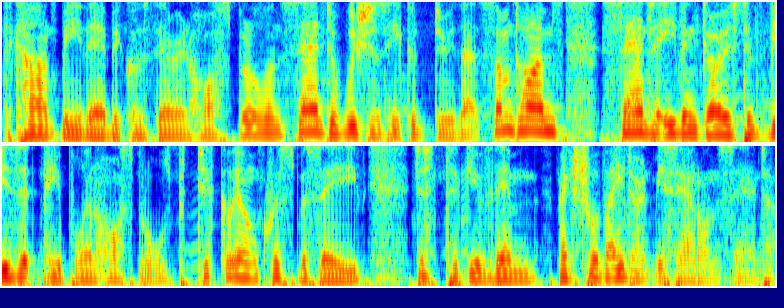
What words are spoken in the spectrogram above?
they can't be there because they're in hospital, and Santa wishes he could do that. Sometimes Santa even goes to visit people in hospitals, particularly on Christmas Eve, just to give them, make sure they don't miss out on Santa.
